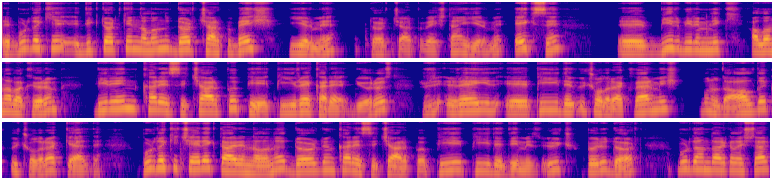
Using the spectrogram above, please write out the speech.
E, buradaki dikdörtgenin alanı 4 çarpı 5, 20. 4 çarpı 5'ten 20. Eksi e, 1 birimlik alana bakıyorum. 1'in karesi çarpı pi. Pi r kare diyoruz. R, e, pi'yi de 3 olarak vermiş. Bunu da aldık. 3 olarak geldi. Buradaki çeyrek dairenin alanı 4'ün karesi çarpı pi. Pi dediğimiz 3 bölü 4. Buradan da arkadaşlar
